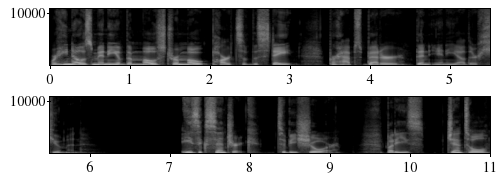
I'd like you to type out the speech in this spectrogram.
where he knows many of the most remote parts of the state, perhaps better than any other human. He's eccentric, to be sure, but he's gentle,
